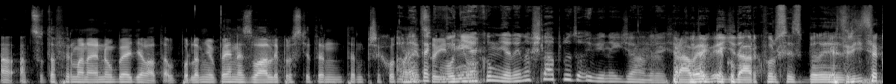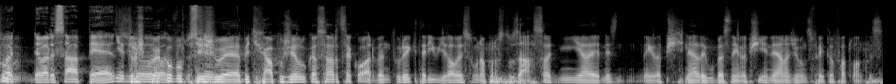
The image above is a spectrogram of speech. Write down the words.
a, a co ta firma najednou bude dělat. A podle mě úplně nezvládli prostě ten, ten přechod na Ale něco tak jiného. oni jako měli našlápnuto i v jiných žánrech. Právě jako, tak jako- jako, Dark Forces byly říct, jako- 95. Mě trošku jo, jako prostě- obtěžuje, byť chápu, že LucasArts jako adventury, které udělali, jsou naprosto zásadní a jedny z nejlepších, ne vůbec nejlepší Indiana Jones Fate of Atlantis,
